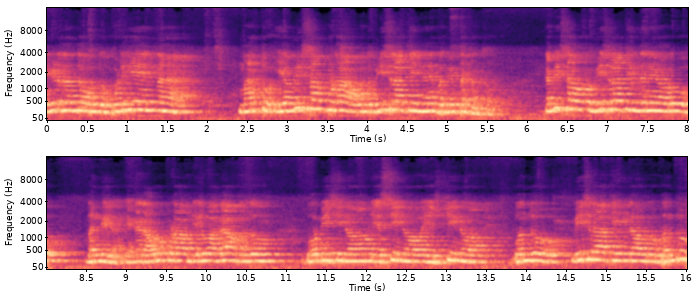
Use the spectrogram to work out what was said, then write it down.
ನೀಡಿದಂಥ ಒಂದು ಕೊಡುಗೆಯನ್ನ ಮರೆತು ಈ ಅಮಿತ್ ಶಾ ಕೂಡ ಒಂದು ಮೀಸಲಾತಿಯಿಂದನೇ ಬಂದಿರತಕ್ಕಂಥವ್ರು. ಶಾ ಅವರು ಮೀಸಲಾತಿಯಿಂದನೇ ಅವರು ಬಂದಿಲ್ಲ. ಯಾಕಂದ್ರೆ ಅವರು ಕೂಡ ನಿಲ್ಲುವಾಗ ಒಂದು ಒ ಬಿ ಸಿನೋ ಎಸ್ ಸಿನೋ ಎಸ್ ಟಿನೋ ಒಂದು ಮೀಸಲಾತಿಯಿಂದ ಅವರು ಬಂದು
